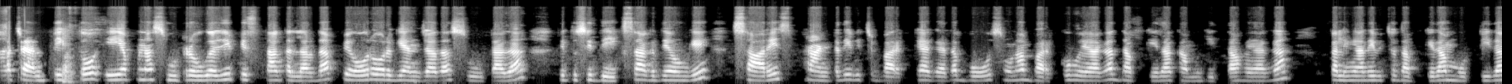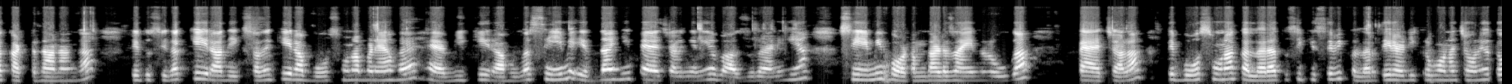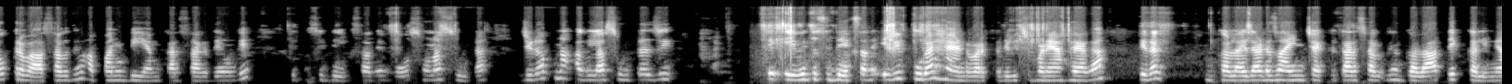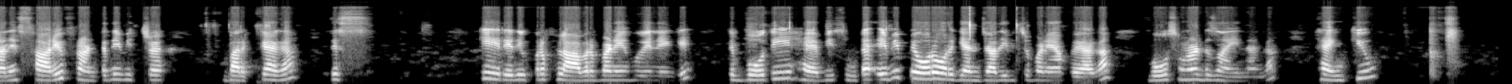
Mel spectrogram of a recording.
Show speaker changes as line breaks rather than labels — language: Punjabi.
ਚੈਲਪਿਕ ਤੋਂ ਇਹ ਆਪਣਾ ਸੂਟ ਰਹੂਗਾ ਜੀ ਪਿਸਤਾ ਕਲਰ ਦਾ ਪਿਓਰ ਔਰਗੈਂਜਾ ਦਾ ਸੂਟ ਹੈਗਾ ਤੇ ਤੁਸੀਂ ਦੇਖ ਸਕਦੇ ਹੋਗੇ ਸਾਰੇ ਫਰੰਟ ਦੇ ਵਿੱਚ ਵਰਕ ਹੈਗਾ ਦਾ ਬਹੁਤ ਸੋਹਣਾ ਵਰਕ ਹੋਇਆ ਹੈਗਾ, ਦਬਕੇ ਦਾ ਕੰਮ ਕੀਤਾ ਹੋਇਆ ਹੈਗਾ, ਕਲੀਆਂ ਦੇ ਵਿੱਚ ਦਬਕੇ ਦਾ, ਮੋਤੀ ਦਾ ਕੱਟ ਦਾਨਾਗਾ ਤੇ ਤੁਸੀਂ ਇਹਦਾ ਘੇਰਾ ਦੇਖ ਸਕਦੇ ਹੋ, ਘੇਰਾ ਬਹੁਤ ਸੋਹਣਾ ਬਣਿਆ ਹੋਇਆ ਹੈਵੀ ਘੇਰਾ ਹੋਊਗਾ ਸੇਮ ਇਦਾਂ ਹੀ ਪੈਚ ਵਾਲੀਆਂ ਦੀਆਂ ਬਾਜ਼ੂ ਰਹਿਣਗੀਆਂ ਸੇਮ ਹੀ ਬਾਟਮ ਦਾ ਡਿਜ਼ਾਈਨ ਰਹੂਗਾ ਪੈਚ ਵਾਲਾ ਤੇ ਬਹੁਤ ਸੋਹਣਾ ਕਲਰ ਆ। ਤੁਸੀਂ ਕਿਸੇ ਵੀ ਕਲਰ ਤੇ ਰੈਡੀ ਕਰਵਾਉਣਾ ਚਾਹੁੰਦੇ ਹੋ ਤਾਂ ਕਰਵਾ ਸਕਦੇ ਹੋ। ਆਪਾਂ ਨੂੰ ਡੀਐਮ ਕਰ ਸਕਦੇ ਹੋਗੇ ਤੇ ਤੁਸੀਂ ਦੇਖ ਸਕਦੇ ਹੋ ਬਹੁਤ ਸੋਹਣਾ ਸੂਟ ਆ। ਜਿਹੜਾ ਆਪਣਾ ਅਗਲਾ ਸੂਟ ਹੈ ਜੀ, ਤੇ ਇਹ ਵੀ ਤੁਸੀਂ ਦੇਖ ਸਕਦੇ ਇਹ ਵੀ ਪੂਰਾ ਹੈਂਡ ਵਰਕ ਦੇ ਵਿੱਚ ਬਣਿਆ ਹੋਇਆ ਤੇ ਇਹਦਾ ਗਲਾ ਦਾ ਡਿਜ਼ਾਈਨ ਚੈੱਕ ਕਰ ਸਕਦੇ ਹੋ। ਗਲਾ ਤੇ ਕਲੀਆਂ ਨੇ ਸਾਰੇ ਫਰੰਟ ਦੇ ਵਿੱਚ ਵਰਕ ਹੈਗਾ। ਤੇ ਘੇਰੇ ਦੇ ਉੱਪਰ ਫਲਾਵਰ ਬਣੇ ਹੋਏ ਨੇਗੇ। ਤੇ ਬਹੁਤ ਹੀ ਹੈਵੀ ਸੂਟ ਹੈ ਇਹ ਵੀ ਪਿਓਰ ਔਰਗੈਂਜਾ ਦੇ ਵਿੱਚ ਬਣਿਆ ਹੋਇਆ ਹੈਗਾ। ਬਹੁਤ ਸੋਹਣਾ ਡਿਜ਼ਾਈਨ ਹੈਗਾ। Thank you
